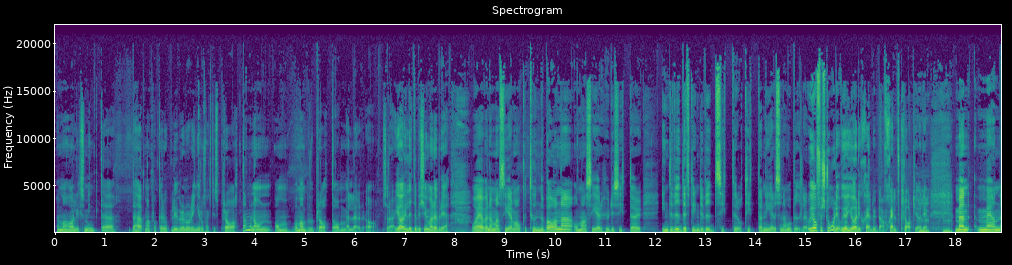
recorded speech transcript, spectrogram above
Men man har liksom inte det här att man plockar upp luren och ringer och faktiskt pratar med någon om vad man behöver prata om eller ja, sådär. Jag är Mm. lite bekymrad över det. Och även när man ser, man åker tunnelbana och man ser hur det sitter individ efter individ sitter och tittar ner i sina mobiler. Och jag förstår det och jag gör det själv ibland, självklart gör jag Mm, det. mm. Men, men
